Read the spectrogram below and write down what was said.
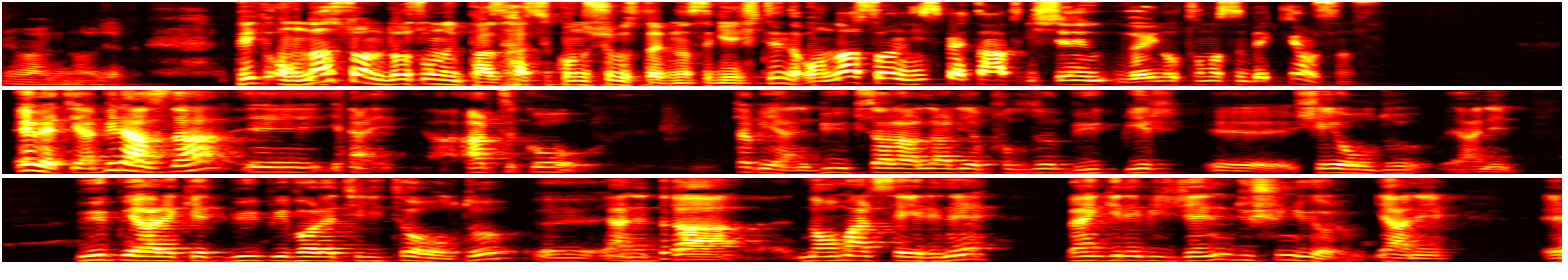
Cuma günü olacak. Peki ondan sonra da sonra pazartesi konuşuruz tabii nasıl geçtiğini de. Ondan sonra nispeten artık işlerin rayın oturmasını bekliyor musunuz? Evet ya yani biraz da e, yani artık o tabii yani büyük zararlar yapıldı. Büyük bir e, şey oldu. Yani büyük bir hareket, büyük bir volatilite oldu. E, yani daha normal seyrine ben girebileceğini düşünüyorum. Yani e,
